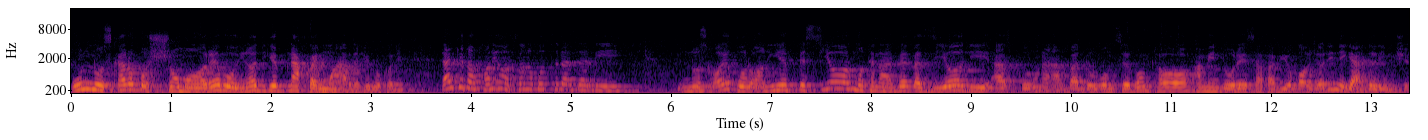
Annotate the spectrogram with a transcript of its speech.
اون نسخه رو با شماره و اینا دیگه نخواهیم معرفی بکنیم. در کتابخانه آستان قدس رضوی نسخه های قرآنی بسیار متنوع و زیادی از قرون اول دوم سوم تا همین دوره صفوی و قاجاری نگهداری میشه.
